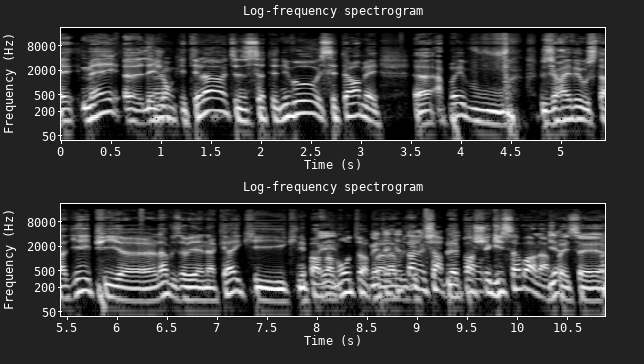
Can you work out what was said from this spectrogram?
Et- mais euh, les Ouais. gens qui étaient là étaient à un certain niveau, etc. Mais euh, après, vous, vous arrivez au stadier et puis euh, là, vous avez un accueil qui, qui n'est pas Oui, vraiment au top. mais Là, vous pas, Richard, vous n'êtes pas chez Guy Savoie, là. Bien- Après, c'est euh,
